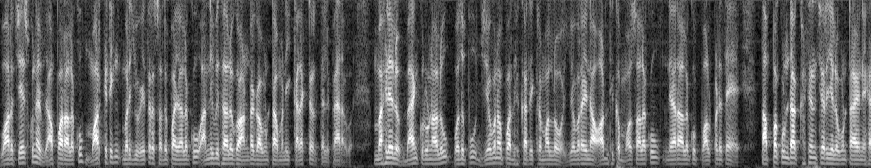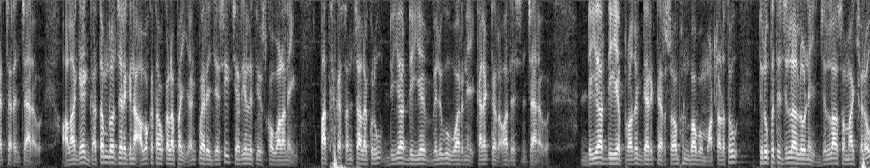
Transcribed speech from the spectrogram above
వారు చేసుకునే వ్యాపారాలకు మార్కెటింగ్ మరియు ఇతర సదుపాయాలకు అన్ని విధాలుగా అండగా ఉంటామని కలెక్టర్ తెలిపారు. మహిళలు బ్యాంకు రుణాలు పొదుపు జీవనోపాధి కార్యక్రమాల్లో ఎవరైనా ఆర్థిక మోసాలకు నేరాలకు పాల్పడితే తప్పకుండా కఠిన చర్యలు ఉంటాయని హెచ్చరించారు. అలాగే గతంలో జరిగిన అవకతవకలపై ఎంక్వైరీ చేసి చర్యలు తీసుకోవాలని పథక సంచాలకులు డిఆర్డీఏ వెలుగు వారిని కలెక్టర్ ఆదేశించారు. DRDA project director Shobhan Babu మాట్లాడుతూ తిరుపతి జిల్లాలోని జిల్లా సమాఖ్యలో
